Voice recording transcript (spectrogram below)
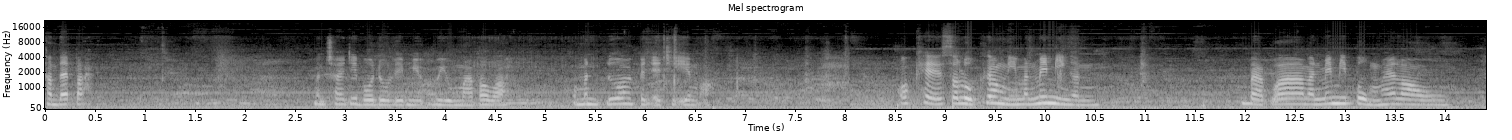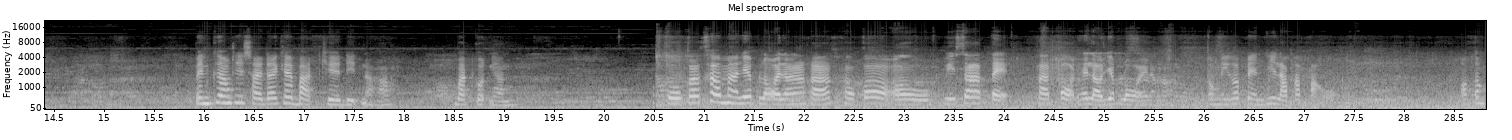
ทำได้ปะมันใช่ที่โบดูรีวิวมาปะวะว่ามันหรือว่ามันเป็น ATM เหรอโอเค สรุปเครื่องนี้มันไม่มีเงิน แบบว่ามันไม่มีปุ่มให้เรา เป็นเครื่องที่ใช้ได้แค่บัตรเครดิตนะคะ บัตรกดเงินโกก็เข้ามาเรียบร้อยแล้วนะคะ เขาก็เอาวีซ่าแตะพาสปอร์ตให้เราเรียบร้อยนะคะ ตรงนี้ก็เป็นที่รับกระเป๋าเราต้อง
